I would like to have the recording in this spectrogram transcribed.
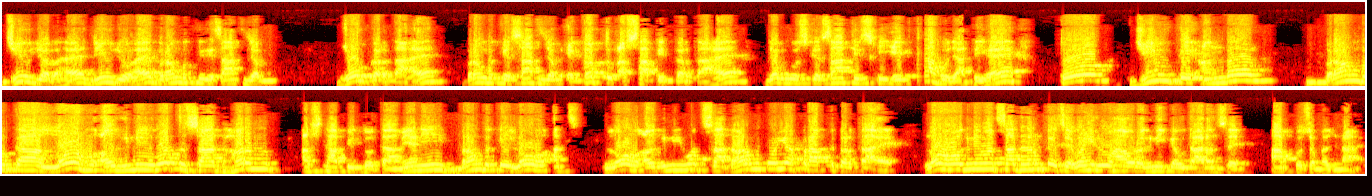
जीव जब है, जीव जो है, ब्रह्म के साथ जब योग करता है, ब्रह्म के साथ जब एकत्व स्थापित करता है, जब उसके साथ इसकी एकता हो जाती है तो जीव के अंदर ब्रह्म का लोह अग्निवत सा धर्म स्थापित होता है। यानी ब्रह्म के लोह लोह, अग्निवत साधर्म को यह प्राप्त करता है। लौह, अग्निवत साधर्म कैसे? वही लोहा और अग्नि के उदाहरण से आपको समझना है।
